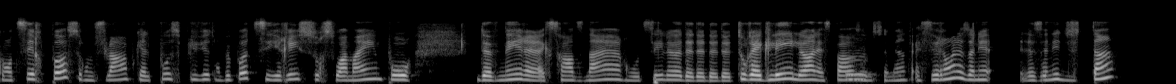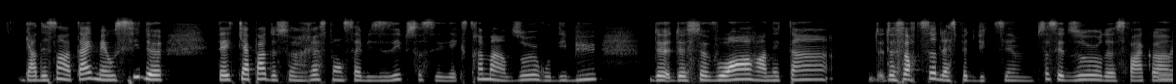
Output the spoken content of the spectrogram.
On ne tire pas sur une fleur pour qu'elle pousse plus vite. On ne peut pas tirer sur soi-même pour devenir euh, extraordinaire ou là, de, de, tout régler là, en l'espace d'une mm. semaine. C'est vraiment les donner, donner, du temps, garder ça en tête, mais aussi d'être capable de se responsabiliser. Puis ça, c'est extrêmement dur au début de, de, se voir en étant de, sortir de l'aspect de victime. Ça, c'est dur de se faire comme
